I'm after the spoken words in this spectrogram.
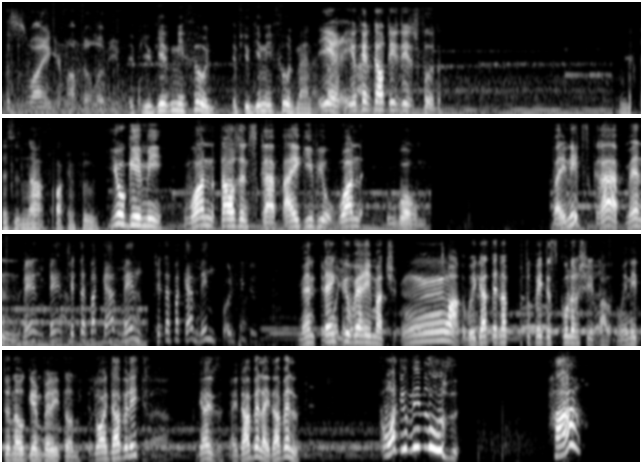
This is why your mom don't love you. If you give me food, if you give me food, man. I'm Here, back you that. can count this, this food. This is not fucking food. You give me 1000 scrap, I give you one worm. I need scrap, man. Man, man, shut the fuck up, man. Shut the fuck up, man. Man, thank you very much. Mwah! We got enough to pay the scholarship. We need to now gamble it all. Do I double it? Guys, I double, I double. What do you mean lose? Huh?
